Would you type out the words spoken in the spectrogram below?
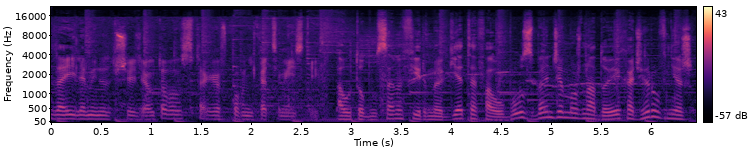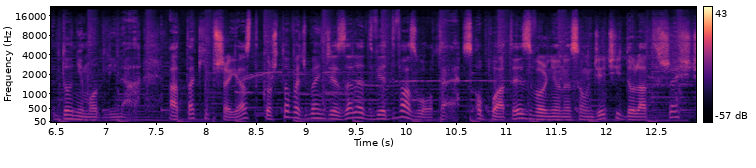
za ile minut przyjedzie autobus, tak jak w komunikacji miejskiej. Autobusem firmy GTV Bus będzie można dojechać również do Niemodlina, a taki przejazd kosztować będzie zaledwie 2 zł. Z opłaty zwolnione są dzieci do lat 6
